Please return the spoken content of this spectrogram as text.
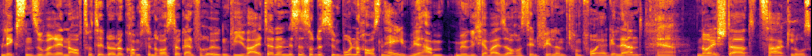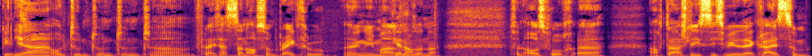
legst einen souveränen Auftritt hin oder kommst in Rostock einfach irgendwie weiter, dann ist es so das Symbol nach außen, hey, wir haben möglicherweise auch aus den Fehlern vom Vorjahr gelernt. Ja. Neustart, zack, los geht's. Ja, und, und, und, und äh, vielleicht hast du dann auch so ein Breakthrough irgendwie mal. Genau. So, eine, so ein Ausbruch. Äh, auch da schließt sich wieder der Kreis zum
